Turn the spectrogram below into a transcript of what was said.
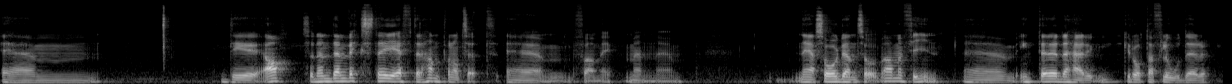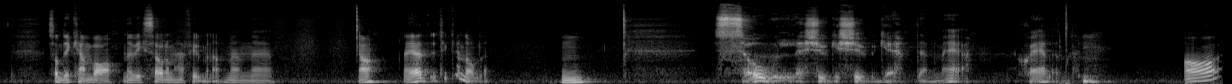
Eh, det, ja, så den, den växte i efterhand på något sätt eh, för mig. Men eh, när jag såg den så, ja men fin. Eh, inte det här gråta floder som det kan vara med vissa av de här filmerna. Men ja, jag tyckte ändå om den. Mm. Soul 2020, den med. Själen. Ja,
